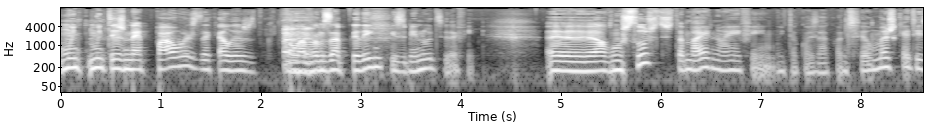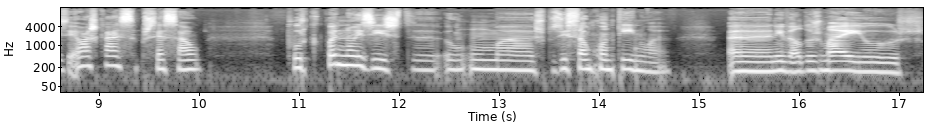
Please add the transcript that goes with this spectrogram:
Muito, muitas nap powers, daquelas de que falávamos há bocadinho, 15 minutos, enfim. Eh, alguns sustos também, não é? Enfim, muita coisa aconteceu. Mas quer dizer, eu acho que há essa percepção, porque quando não existe um- uma exposição contínua a nível dos meios,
